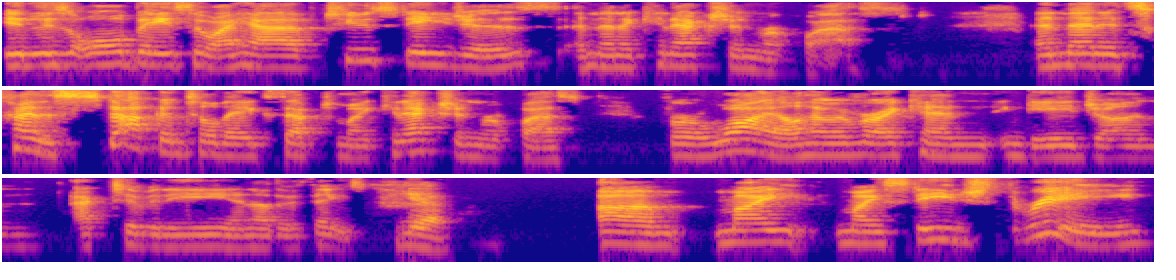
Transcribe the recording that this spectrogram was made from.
it is all based, so I have two stages and then a connection request. And then it's kind of stuck until they accept my connection request for a while. However, I can engage on activity and other things. Yeah. Um, my my stage three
